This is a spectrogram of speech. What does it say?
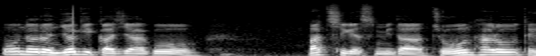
오늘은 여기까지 하고 마치겠습니다. 좋은 하루 되시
